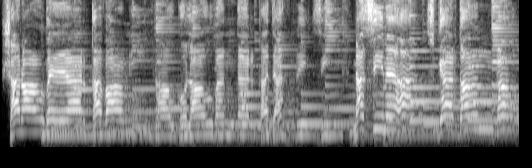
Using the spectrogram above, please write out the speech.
شراب ارقوانی یا گلاب در قده ریزیم نسیم حج گردان را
